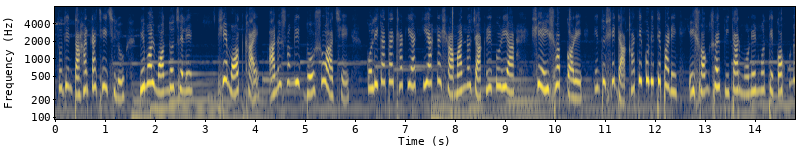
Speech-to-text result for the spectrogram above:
এতদিন তাহার কাছেই ছিল। বিমল মন্দ ছেলে, সে মদ খায়, আনুষঙ্গিক দোষও আছে। কলিকাতায় থাকিয়া কি একটা সামান্য চাকরি করিয়া সে এইসব করে, কিন্তু সে ডাকাতি করিতে পারে, এই সংশয় পিতার মনের মধ্যে কখনো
